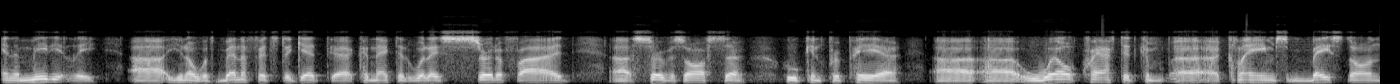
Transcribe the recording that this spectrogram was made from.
and immediately. Uh, you know, with benefits to get uh, connected with a certified uh, service officer who can prepare uh, uh, well-crafted com- uh, claims based on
